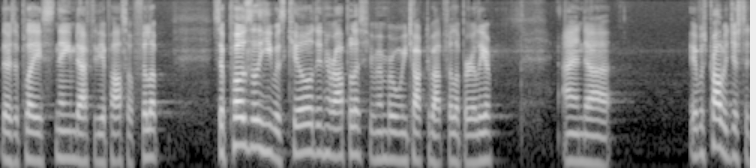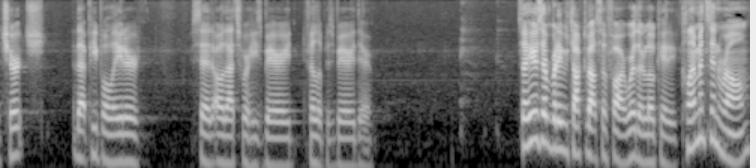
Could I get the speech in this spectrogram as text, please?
there's a place named after the Apostle Philip. Supposedly, he was killed in Hierapolis. You remember when we talked about Philip earlier? And uh, it was probably just a church that people later said, oh, that's where he's buried. Philip is buried there. So here's everybody we've talked about so far, where they're located. Clements in Rome.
